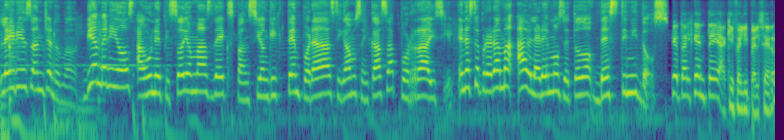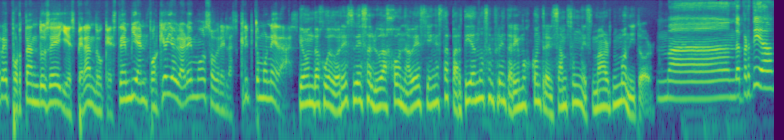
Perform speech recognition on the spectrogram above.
Ladies and gentlemen, bienvenidos a un episodio más de Expansión Geek temporada Sigamos en Casa por Radisil. En este programa hablaremos de todo Destiny 2. ¿Qué tal gente? Aquí Felipe El C reportándose y esperando que estén bien porque hoy hablaremos sobre las criptomonedas. ¿Qué onda jugadores? Les saluda Jonaves y en esta partida nos enfrentaremos contra el Samsung Smart Monitor. Manda partida.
